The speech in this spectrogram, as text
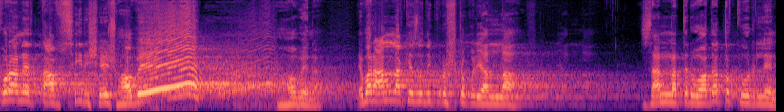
কোরআনের তাফসির শেষ হবে? হবে না। এবার আল্লাহকে যদি প্রশ্ন করি, আল্লাহ, জান্নাতের ওয়াদা তো করলেন,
